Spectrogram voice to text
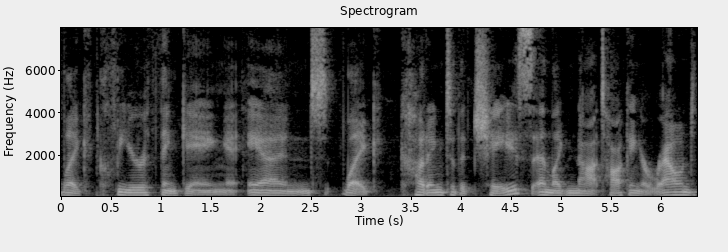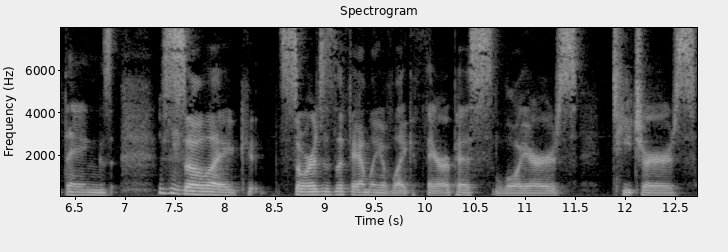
like clear thinking and like cutting to the chase and like not talking around things. Mm-hmm. So like swords is the family of like therapists, lawyers, teachers,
